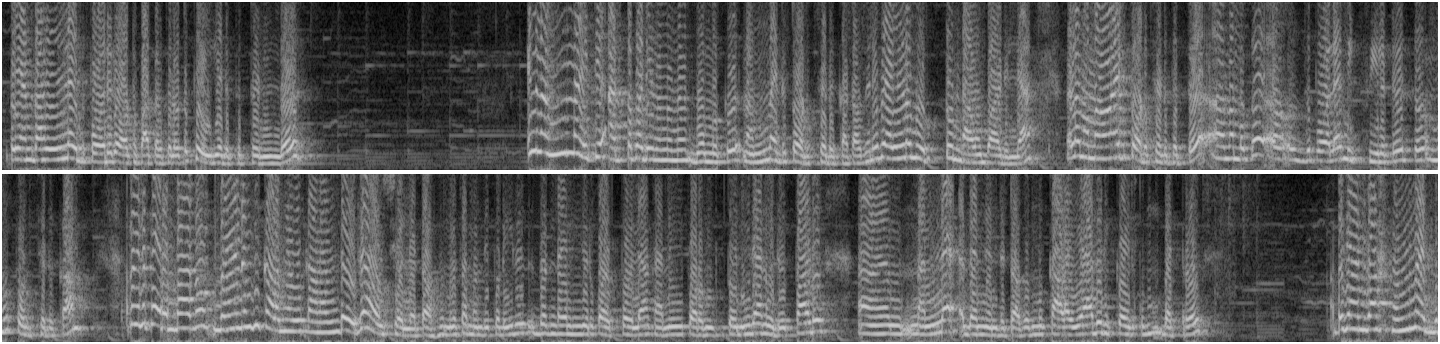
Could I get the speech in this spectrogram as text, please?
അപ്പൊ ഞാൻ നല്ല ഇതുപോലെ ഒരു ഓട്ടപാത്രത്തിലോട്ട് കൈ എടുത്തിട്ടുണ്ട് നന്നായിട്ട് അടുത്ത പടിയിൽ നിന്ന് ഇത് നമുക്ക് നന്നായിട്ട് തുടച്ചെടുക്കാം കേട്ടോ. അതിന് വെള്ളം ഒട്ടും ഉണ്ടാവാൻ പാടില്ല. വെള്ളം നന്നായിട്ട് തുടച്ചെടുത്തിട്ട് നമുക്ക് ഇതുപോലെ മിക്സിയിലിട്ട് ഇട്ട് ഒന്ന് പൊടിച്ചെടുക്കാം. അപ്പൊ ഇതിന് പുറംഭാഗം വേണമെങ്കിൽ കളഞ്ഞത് കാണാതിന്റെ ഒരു ആവശ്യമില്ല കേട്ടോ. നമ്മൾ ചമ്മന്തിപ്പൊടിയിൽ ഇതുണ്ടായിരുന്നെങ്കിൽ ഒരു കുഴപ്പമില്ല. കാരണം ഈ പുറം തൊലിയിലാണ് ഒരുപാട് നല്ല ഇതന്നെ ഉണ്ട് കേട്ടോ. അപ്പൊ നമുക്ക് കളയാതിരിക്കായിരിക്കും ബെറ്റർ അപ്പൊ ഞാനിതാ നന്നായിട്ട്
